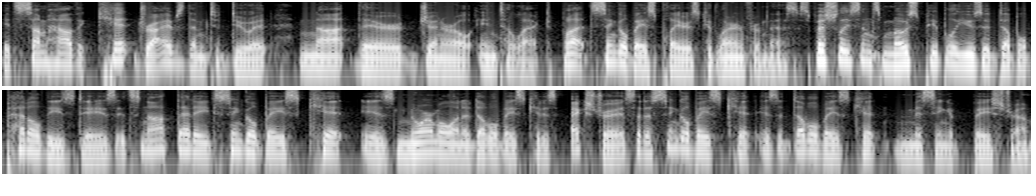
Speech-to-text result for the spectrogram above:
it's somehow the kit drives them to do it not their general intellect. But single bass players could learn from this. Especially since most people use a double pedal these days it's not that a single bass kit is normal and a double bass kit is extra it's that a single bass kit is a double bass kit missing a bass drum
